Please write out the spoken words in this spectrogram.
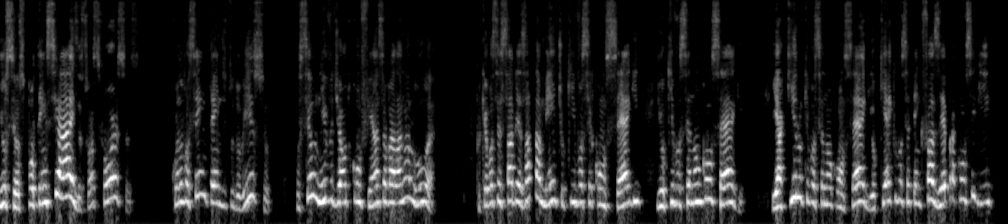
e os seus potenciais, as suas forças. Quando você entende tudo isso, o seu nível de autoconfiança vai lá na lua. Porque você sabe exatamente o que você consegue e o que você não consegue. E aquilo que você não consegue, o que é que você tem que fazer para conseguir.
